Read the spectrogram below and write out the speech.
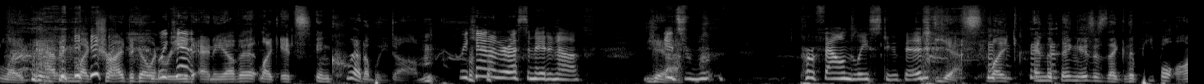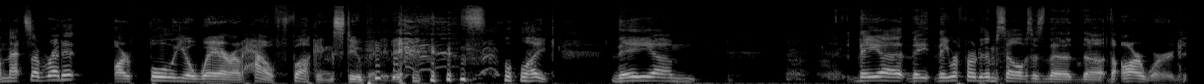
like having like tried to go and read can't- any of it, like it's incredibly dumb. We can't underestimate enough. Yeah. It's r- profoundly stupid. Yes, like, and the thing is, is like the people on that subreddit are fully aware of how fucking stupid it is. like, they um, they uh, they they refer to themselves as the the the R word,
